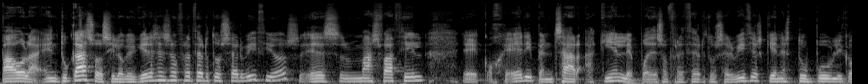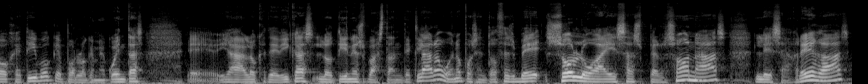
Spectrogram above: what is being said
Paola, en tu caso, si lo que quieres es ofrecer tus servicios, es más fácil eh, coger y pensar a quién le puedes ofrecer tus servicios, quién es tu público objetivo, que por lo que me cuentas eh, ya a lo que te dedicas lo tienes bastante claro. Bueno, pues entonces ve solo a esas personas, les agregas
